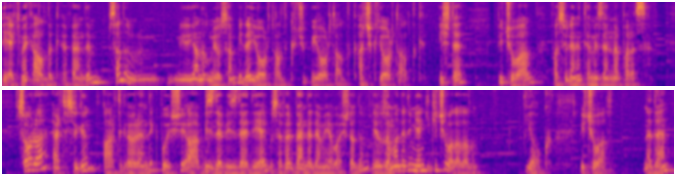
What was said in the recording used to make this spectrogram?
Bir ekmek aldık efendim. Sanırım yanılmıyorsam bir de yoğurt aldık. Küçük bir yoğurt aldık. Açık yoğurt aldık. İşte bir çuval fasulyenin temizlenme parası. Sonra ertesi gün artık öğrendik bu işi. Aa biz de bizde diye bu sefer ben de demeye başladım. E o zaman dedim yenge iki çuval alalım. Yok bir çuval. Neden?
